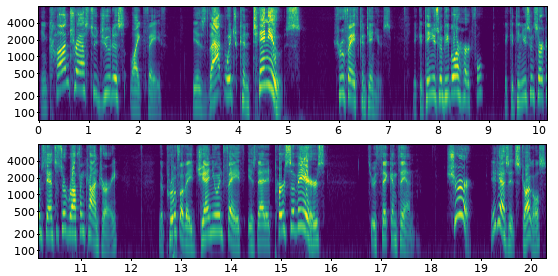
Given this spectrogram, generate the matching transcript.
In contrast to Judas like faith, is that which continues. True faith continues. It continues when people are hurtful. It continues when circumstances are rough and contrary. The proof of a genuine faith is that it perseveres through thick and thin. Sure, it has its struggles,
